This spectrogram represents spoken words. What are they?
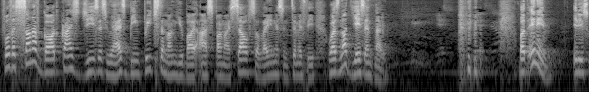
For the Son of God, Christ Jesus, who has been preached among you by us, by myself, Silvanus, and Timothy, was not yes and no. but in Him, it is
